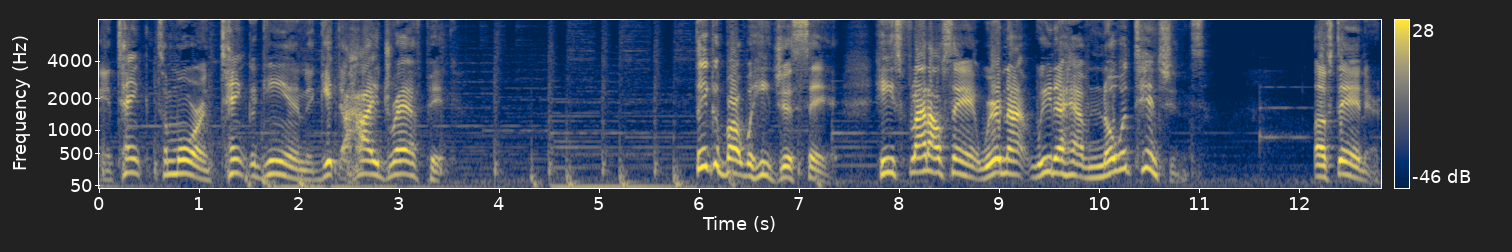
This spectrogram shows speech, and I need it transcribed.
and tank some more and tank again and get the high draft pick. Think about what he just said. He's flat out saying we're not, we don't have no intentions of staying there.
